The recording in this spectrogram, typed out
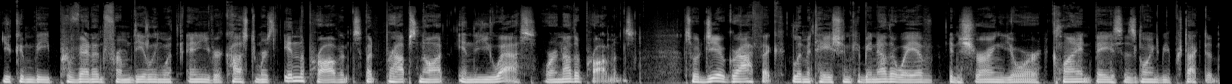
you can be prevented from dealing with any of your customers in the province, but perhaps not in the US or another province. So, geographic limitation can be another way of ensuring your client base is going to be protected.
